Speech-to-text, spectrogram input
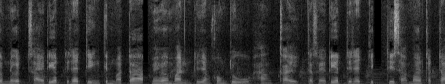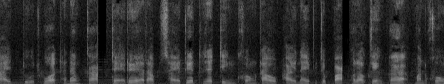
กำเนิดสายเลือดที่แท้จริงขึ้นมาได้แม้ว่ามันจะยังคงอยู่ห่างไกลจากสายเลือดที่แท้จริงที่สามารถกระจายอยู่ทั่วทั้งร่างกายแต่ด้วยระดับสายเลือดที่แท้จริงของเราภายในปัจจุบันเราเกรงว่ามันคง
